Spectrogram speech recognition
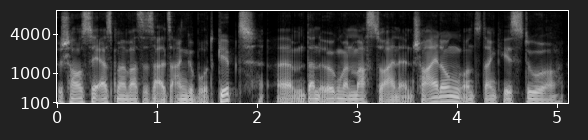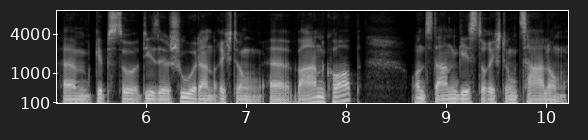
schaust du erstmal, was es als Angebot gibt. Ähm, dann irgendwann machst du eine Entscheidung und dann gehst du, ähm, gibst du diese Schuhe dann Richtung äh, Warenkorb und dann gehst du Richtung Zahlung.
